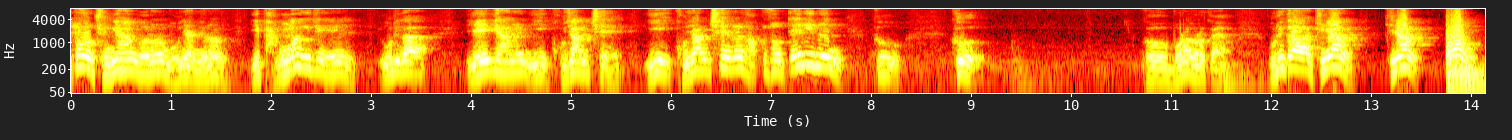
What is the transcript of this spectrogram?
또 중요한 거는 뭐냐면은 이 방망이 제일 우리가 얘기하는 이 고장체, 이 고장체를 갖고서 때리는 그, 그, 그 뭐라 그럴까요? 우리가 그냥, 그냥 뻥,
